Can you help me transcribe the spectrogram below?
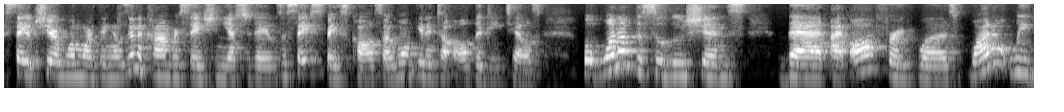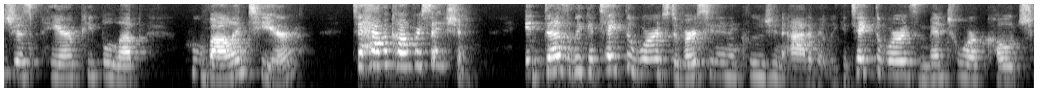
say share one more thing, I was in a conversation yesterday. It was a safe space call, so I won't get into all the details but one of the solutions that I offered was why don't we just pair people up who volunteer to have a conversation? It does, we could take the words diversity and inclusion out of it. We could take the words mentor, coach,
